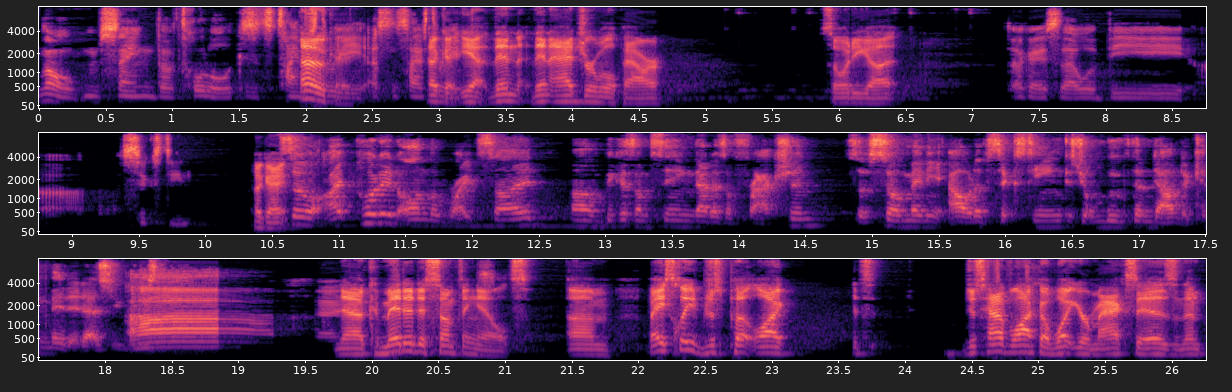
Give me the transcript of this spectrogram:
No, I'm saying the total because it's times Oh, okay. three. Essence times Okay, three. yeah. Then then add your willpower. So what do you got? Okay, so that would be uh, 16. Okay. So I put it on the right side um, because I'm seeing that as a fraction. So so many out of sixteen because you'll move them down to committed as you use them. Ah. No, committed is something else. Um, basically, just put like it's just have like a what your max is, and then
